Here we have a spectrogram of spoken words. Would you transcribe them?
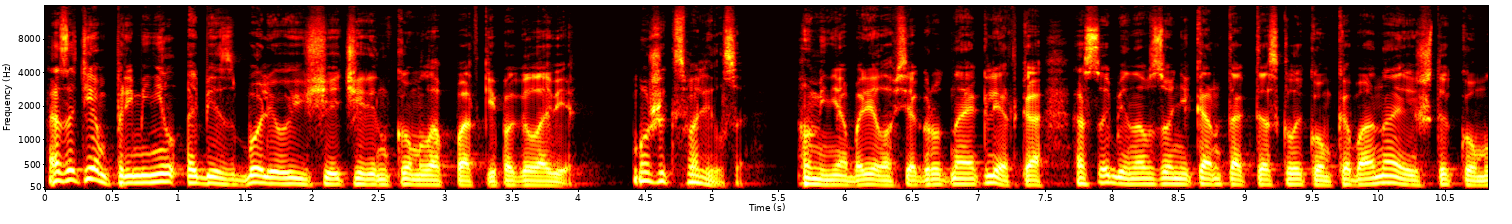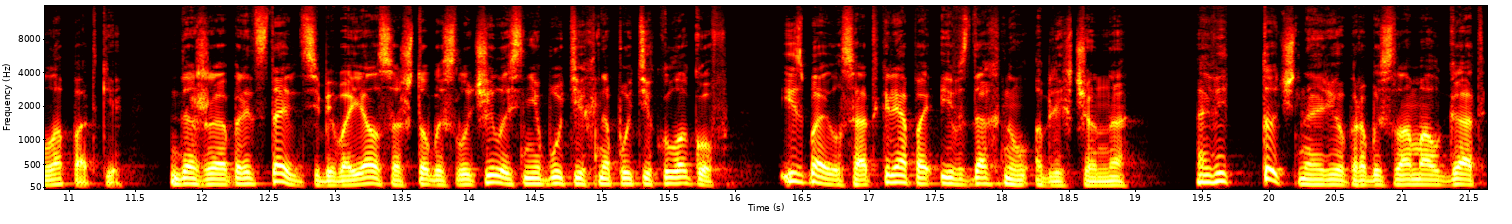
а затем применил обезболивающее черенком лопатки по голове. Мужик свалился. У меня болела вся грудная клетка, особенно в зоне контакта с клыком кабана и штыком лопатки. Даже представить себе боялся, что бы случилось, не будь их на пути кулаков. Избавился от кляпа и вздохнул облегченно. «А ведь точно ребра бы сломал гад»,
